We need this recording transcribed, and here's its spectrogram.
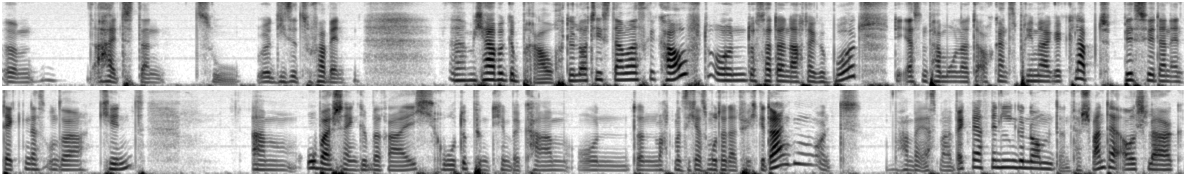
ähm, halt dann zu, äh, diese zu verwenden. Ähm, ich habe gebrauchte Lottis damals gekauft und das hat dann nach der Geburt die ersten paar Monate auch ganz prima geklappt, bis wir dann entdeckten, dass unser Kind am Oberschenkelbereich rote Pünktchen bekam. Und dann macht man sich als Mutter natürlich Gedanken und haben wir erstmal Wegwerfwindeln genommen, dann verschwand der Ausschlag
